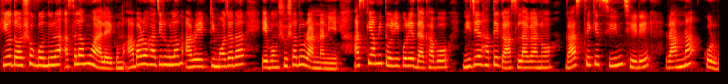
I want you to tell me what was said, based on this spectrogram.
প্রিয় দর্শক বন্ধুরা, আসসালামু আলাইকুম। আবারও হাজির হলাম আরও একটি মজাদার এবং সুস্বাদু রান্না নিয়ে। আজকে আমি তৈরি করে দেখাবো নিজের হাতে গাছ লাগানো, গাছ থেকে সিম ছেড়ে রান্না করব।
